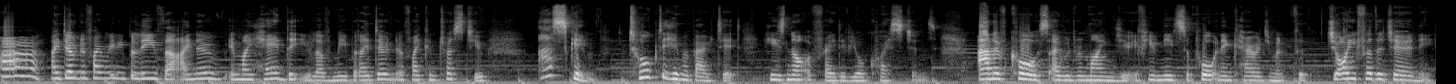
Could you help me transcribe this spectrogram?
ah, I don't know if I really believe that, I know in my head that you love me, but I don't know if I can trust you, ask Him Talk to him about it. He's not afraid of your questions. And of course, I would remind you if you need support and encouragement for joy for the journey,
